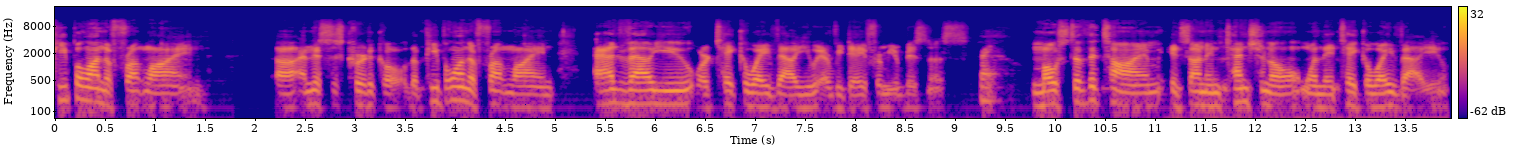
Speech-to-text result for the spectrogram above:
people on the front line, uh, and this is critical, the people on the front line add value or take away value every day from your business. Right. Most of the time, it's unintentional when they take away value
